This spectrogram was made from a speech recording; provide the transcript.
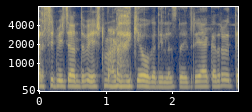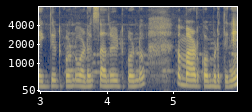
ಅಳಸಿ ಬೀಜ ಅಂತೂ ವೇಸ್ಟ್ ಮಾಡೋದಕ್ಕೆ ಹೋಗೋದಿಲ್ಲ ಸ್ನೇಹಿತರೆ. ಯಾಕಂದರೆ ತೆಗೆದಿಟ್ಕೊಂಡು ಒಣಗಿಸಾದ್ರೂ ಇಟ್ಕೊಂಡು ಮಾಡ್ಕೊಂಬಿಡ್ತೀನಿ.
